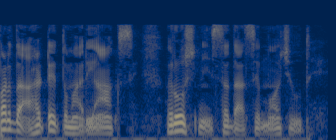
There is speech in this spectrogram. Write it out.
पर्दा हटे तुम्हारी आँख से, रोशनी सदा से मौजूद है।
